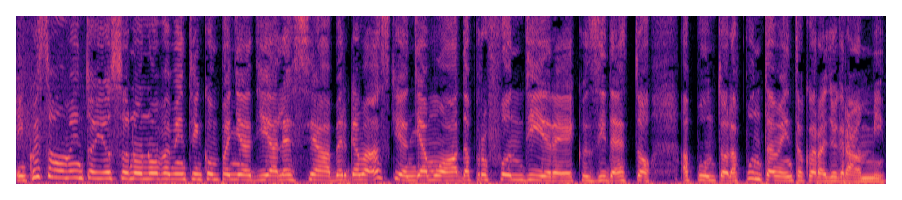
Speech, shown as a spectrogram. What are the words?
In questo momento io sono nuovamente in compagnia di Alessia Bergamaschi e andiamo ad approfondire cosiddetto appunto l'appuntamento con radiogrammi.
